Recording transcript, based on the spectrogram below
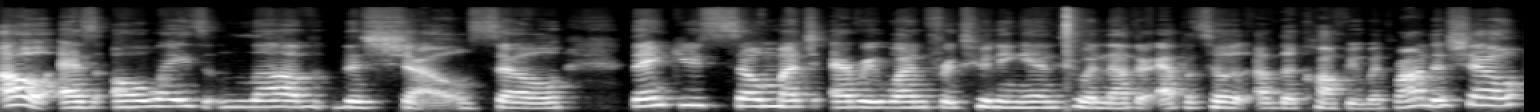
Oh, as always, love this show. So thank you so much, everyone, for tuning in to another episode of the Coffee with Rhonda show.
